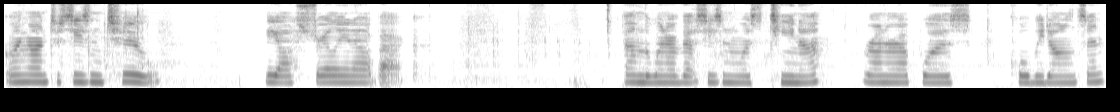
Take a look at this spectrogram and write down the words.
going on to season two, the Australian Outback. Um, the winner of that season was Tina. Runner-up was Colby Donaldson.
